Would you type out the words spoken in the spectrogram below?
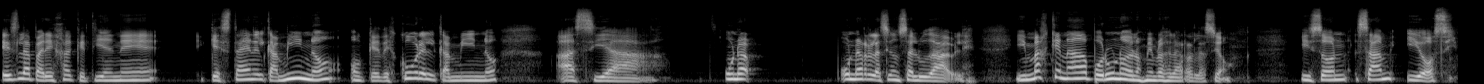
es la pareja que tiene, que está en el camino o que descubre el camino hacia una, una relación saludable. Y más que nada por uno de los miembros de la relación. Y son Sam y Ozzy.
